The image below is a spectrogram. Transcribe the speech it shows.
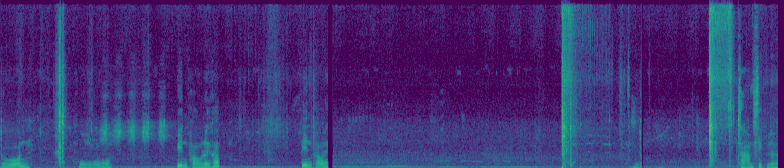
โดน โห ปีนเผาเลยครับ ปีนเผาเลยสามสิบเหรอ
